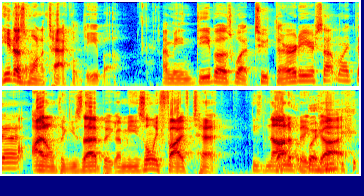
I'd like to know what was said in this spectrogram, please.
he doesn't want to tackle Debo. I mean, Debo's what 230 or something like that. I don't think he's that big. I mean, he's only five ten. He's not a big But he- guy,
